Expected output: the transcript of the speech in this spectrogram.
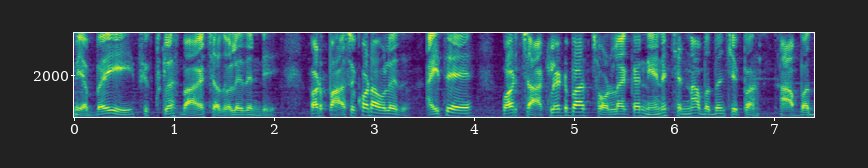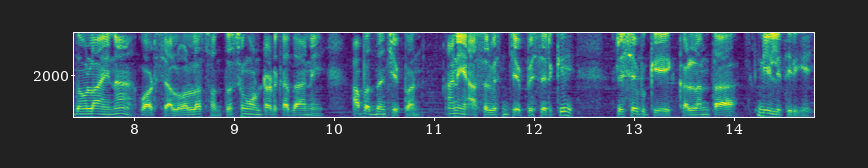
మీ అబ్బాయి ఫిఫ్త్ క్లాస్ బాగా చదవలేదండి. వాడు పాస్ కూడా అవ్వలేదు. అయితే వాడు చాక్లెట్ బాధ చూడలేక నేనే చిన్న అబద్ధం చెప్పాను. ఆ అబద్ధంలో అయినా వాడు సెలవుల్లో సంతోషంగా ఉంటాడు కదా అని అబద్ధం చెప్పాను అని అసలు విషయం చెప్పేసరికి రిషబ్కి కళ్ళంతా నీళ్ళు తిరిగాయి.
